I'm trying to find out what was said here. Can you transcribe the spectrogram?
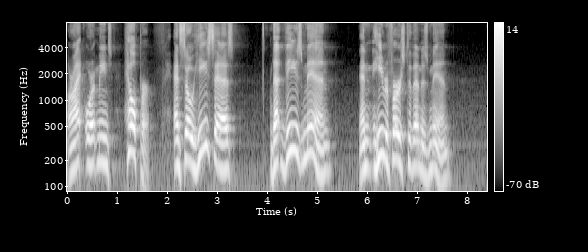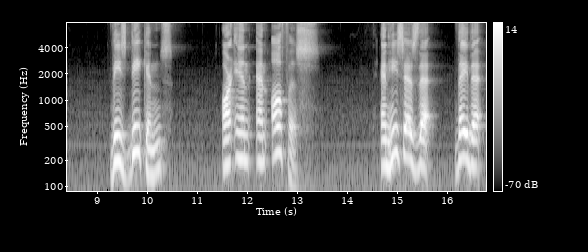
all right, or it means helper. And so he says that these men, and he refers to them as men, these deacons are in an office. And he says that they that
